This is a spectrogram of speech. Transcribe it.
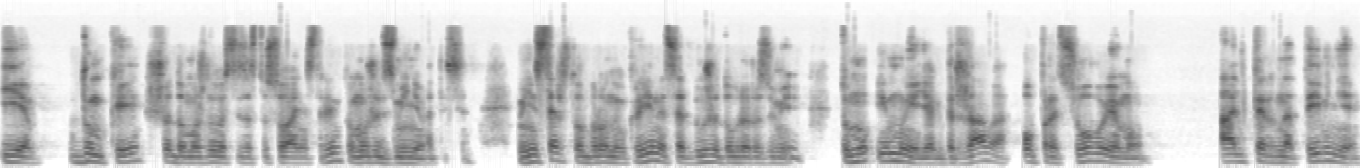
і думки щодо можливості застосування стрілінку можуть змінюватися. Міністерство оборони України це дуже добре розуміє. Тому і ми, як держава, опрацьовуємо альтернативні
